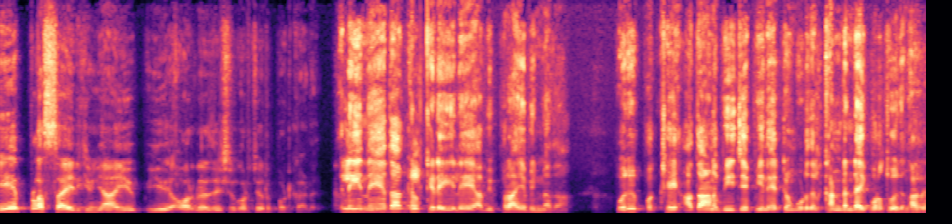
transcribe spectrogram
എ പ്ലസ് ആയിരിക്കും ഞാൻ ഈ- ഓർഗനൈസേഷൻ കുറച്ച് റിപ്പോർട്ട് കാർഡ് അല്ല ഈ നേതാക്കൾക്കിടയിലെ അഭിപ്രായ ഭിന്നത. ഒരു പക്ഷേ അതാണ് ബി ജെ പിയിൽ ഏറ്റവും കൂടുതൽ കണ്ടന്റായി പുറത്തു വരുന്നത്.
